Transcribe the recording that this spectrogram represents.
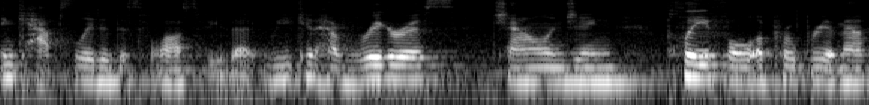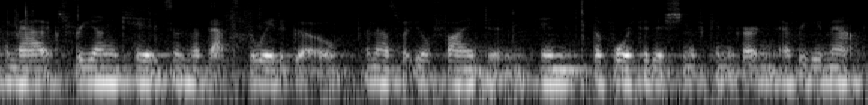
encapsulated this philosophy that we can have rigorous, challenging, playful, appropriate mathematics for young kids, and that that's the way to go. And that's what you'll find in, in the fourth edition of Kindergarten Everyday Math.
